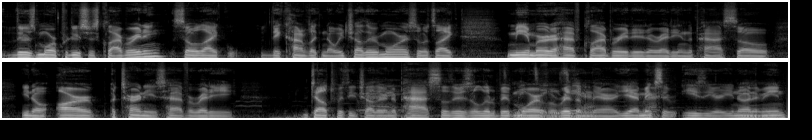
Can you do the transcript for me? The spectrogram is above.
there's more producers collaborating, so like they kind of like know each other more. So it's like me and Murda have collaborated already in the past, so you know our attorneys have already dealt with each other in the past, so there's a little bit more of a rhythm there. Yeah, it makes Right. it easier. You know what I mean?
